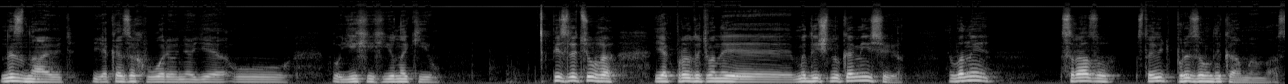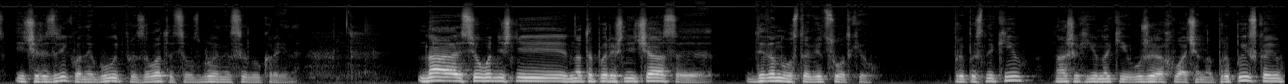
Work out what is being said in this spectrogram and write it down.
не знають, яке захворювання є у, їхніх юнаків. Після цього, як пройдуть вони медичну комісію, вони сразу стають призовниками у нас. І через рік вони будуть призиватися у Збройні Сили України. На сьогоднішній, на теперішній час е, 90% приписників наших юнаків вже охвачено припискою.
